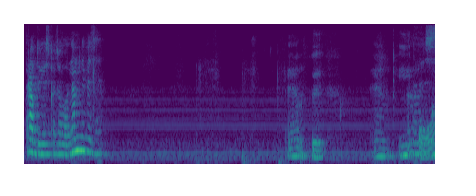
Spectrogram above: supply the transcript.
Правду я сказала, нам не везе. Н, П, Н, І, О.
